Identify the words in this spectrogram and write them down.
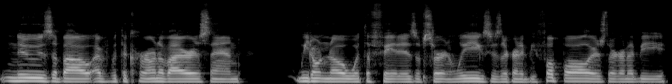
news about with the coronavirus, and we don't know what the fate is of certain leagues. Is there going to be football? Or is there going to be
